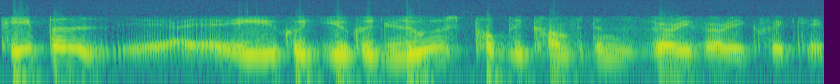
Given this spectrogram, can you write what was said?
people, uh, you could you could lose public confidence very very quickly.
